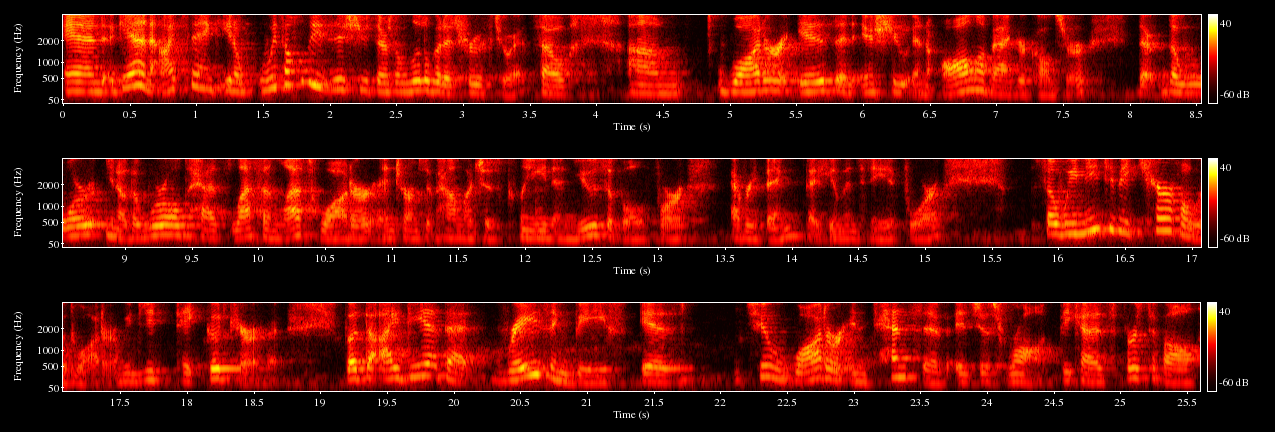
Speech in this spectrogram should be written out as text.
And again, I think, you know, with all these issues, there's a little bit of truth to it. So, um, water is an issue in all of agriculture. The, the war, you know, the world has less and less water in terms of how much is clean and usable for everything that humans need it for. So we need to be careful with water. We need to take good care of it. But the idea that raising beef is too water intensive is just wrong because first of all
